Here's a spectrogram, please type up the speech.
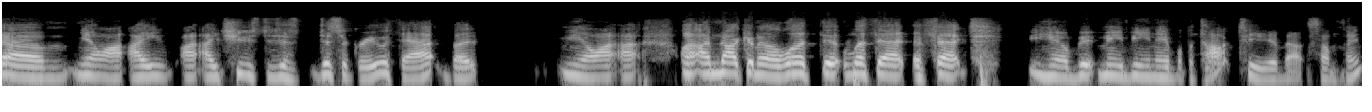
Um, you know, I, I, I choose to just disagree with that, but you know, I, I I'm not going to let that let that affect you know me being able to talk to you about something.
